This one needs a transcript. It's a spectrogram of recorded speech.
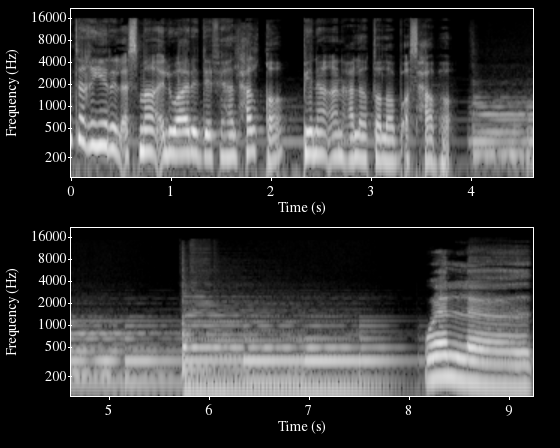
تغيير الأسماء الواردة في هالحلقة بناء على طلب أصحابها. Well, uh,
